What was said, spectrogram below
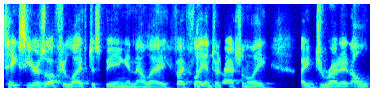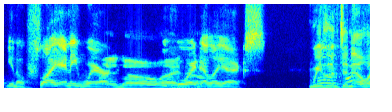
takes years off your life just being in LA. If I fly internationally, I dread it. I'll you know fly anywhere I know. to I avoid know. LAX. We Well, lived in as LA,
